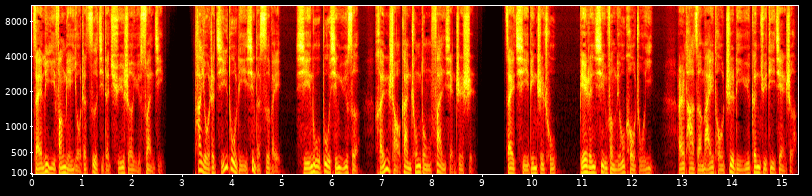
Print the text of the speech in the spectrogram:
在利益方面有着自己的取舍与算计。他有着极度理性的思维，喜怒不形于色，很少干冲动犯险之事。在起兵之初，别人信奉流寇主义，而他则埋头致力于根据地建设。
